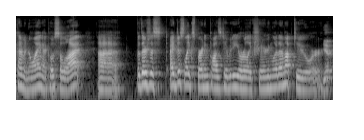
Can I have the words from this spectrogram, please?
kind of annoying. I post a lot, uh, but there's just I just like spreading positivity or like sharing what I'm up to or Yep.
